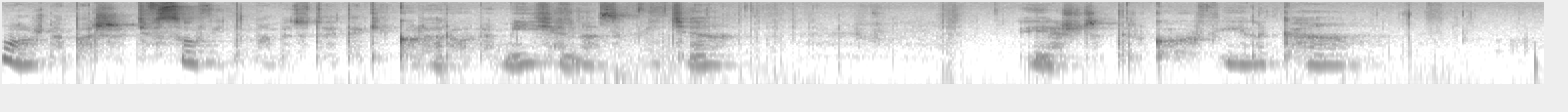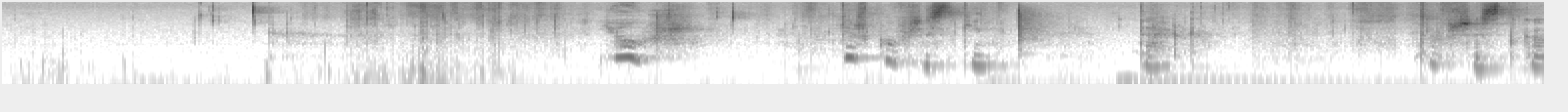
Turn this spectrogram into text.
Można patrzeć w sufit. Mamy tutaj takie kolorowe misie na suficie. Jeszcze tylko chwilka. Już. Już po wszystkim. Tak. To wszystko.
